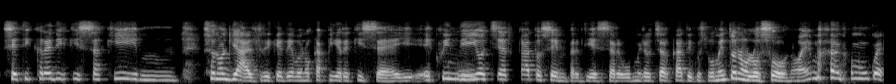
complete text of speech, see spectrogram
Se ti credi chissà chi, mh, sono gli altri che devono capire chi sei. E quindi Mm. io ho cercato sempre di essere umile, ho cercato in questo momento non lo sono, eh, ma comunque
